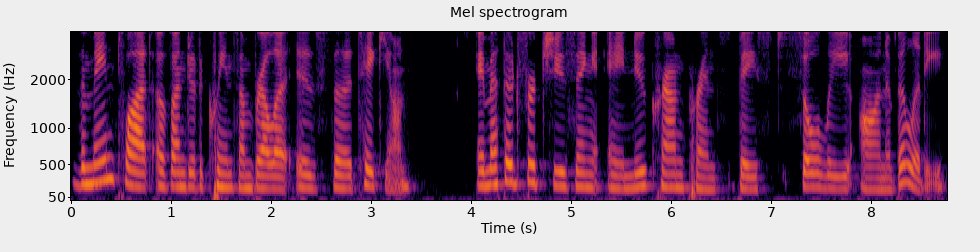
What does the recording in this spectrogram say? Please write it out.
The main plot of Under the Queen's Umbrella is the Taekhyeon, a method for choosing a new crown prince based solely on ability,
